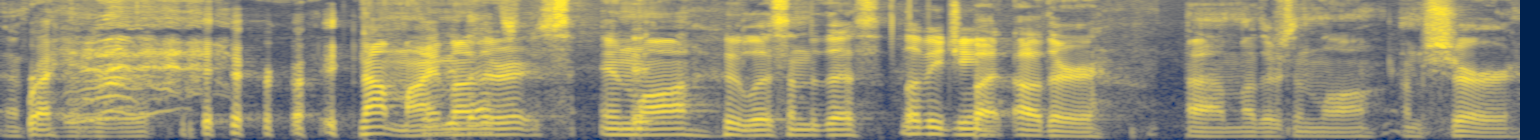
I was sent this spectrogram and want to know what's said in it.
at the Right. end of it. Not my Maybe mothers-in-law who listen to this. Love you, Gene. But other uh, mothers-in-law. I'm sure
